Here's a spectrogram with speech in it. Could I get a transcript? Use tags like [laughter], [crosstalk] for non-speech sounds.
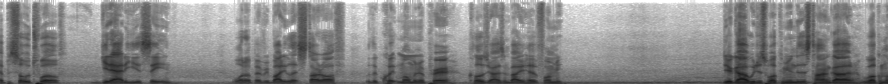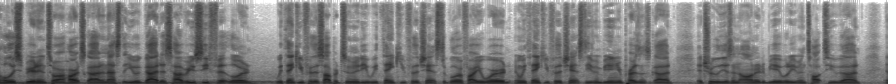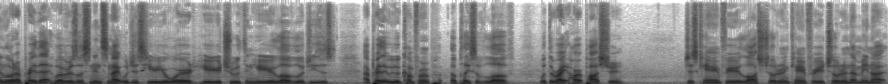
episode 12. Get out of here, Satan. What up, everybody? Let's start off with a quick moment of prayer. Close your eyes and bow your head for me. Dear God, we just welcome you into this time, God. We welcome the Holy Spirit into our hearts, God, and ask that you would guide us however you see fit, Lord. We thank you for this opportunity. We thank you for the chance to glorify your word, and we thank you for the chance to even be in your presence, God. It truly is an honor to be able to even talk to you, God. And Lord, I pray that whoever is listening tonight would just hear your word, hear your truth, and hear your love, Lord Jesus. I pray that we would come from a, p- a place of love with the right heart posture, just caring for your lost children caring for your children that may not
